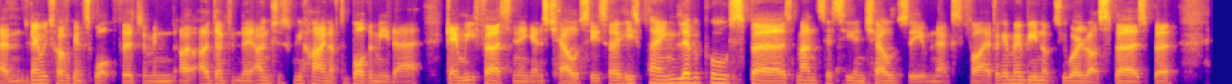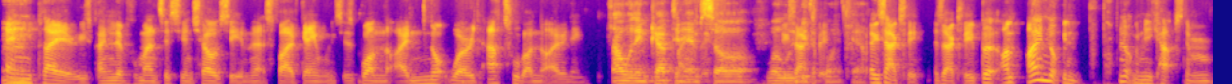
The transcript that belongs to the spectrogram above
Um, game week twelve against Watford. I mean, I, I don't think they're going to be high enough to bother me there. Game week thirteen against Chelsea. So he's playing Liverpool, Spurs, Man City, and Chelsea in the next five. Okay, maybe you're not too worried about Spurs, but mm. any player who's playing Liverpool, Man City, and Chelsea in the next five game weeks is one that I'm not worried at all about not owning. I wouldn't captain him. So what exactly. would be the point? Yeah. Exactly, exactly. But I'm I'm not going probably not going to be captaining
